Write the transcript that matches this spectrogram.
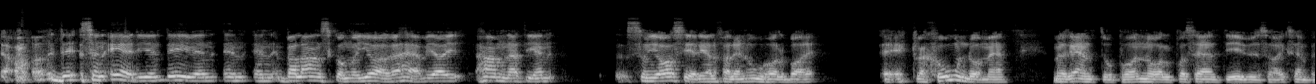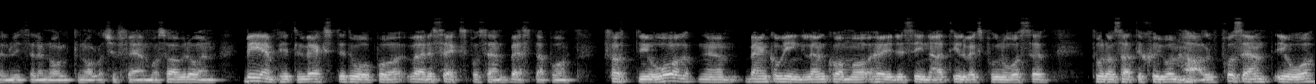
Ja, det, sen är det ju, det är ju en, en, en balansgång att göra här. Vi har hamnat i en, som jag ser det i alla fall, en ohållbar eh, ekvation då med, med räntor på 0% i USA exempelvis eller 0 till 0,25 och så har vi då en BNP-tillväxt ett år på, vad är det, 6% bästa på 40 år. Eh, Bank of England kom och höjde sina tillväxtprognoser, tror de satte 7,5 procent i år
